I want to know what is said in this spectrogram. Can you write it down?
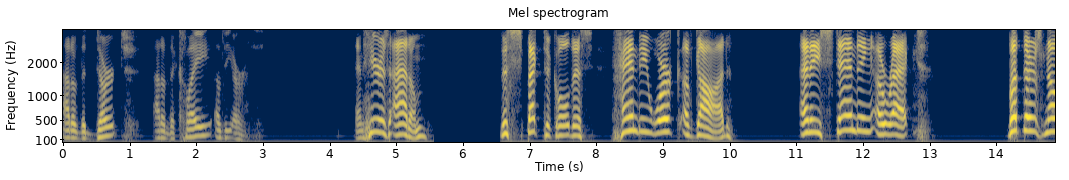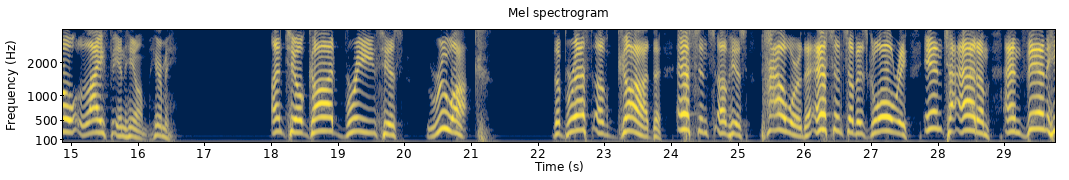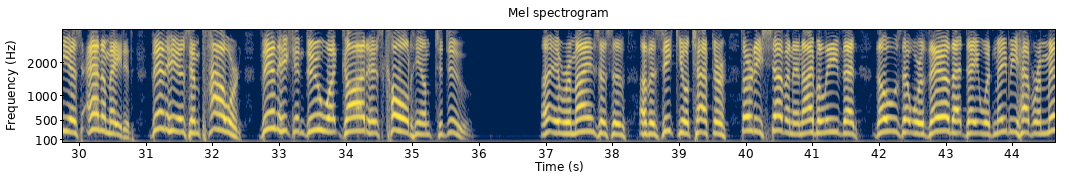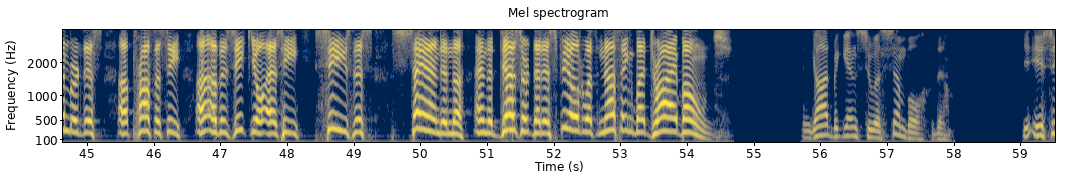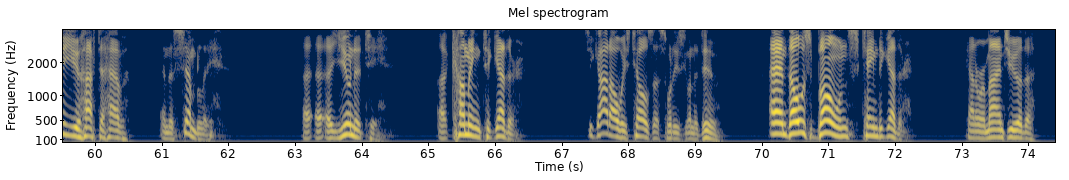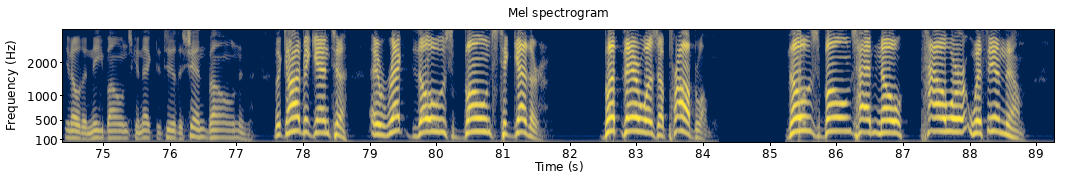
out of the dirt, out of the clay of the earth. And here is Adam, this spectacle, this handiwork of God, and he's standing erect, but there's no life in him. Hear me. Until God breathes his ruach, the breath of God, the essence of his power, the essence of his glory into Adam, and then he is animated. Then he is empowered. Then he can do what God has called him to do. Uh, it reminds us of, of Ezekiel chapter 37, and I believe that those that were there that day would maybe have remembered this uh, prophecy uh, of Ezekiel as he sees this sand and the, and the desert that is filled with nothing but dry bones. And God begins to assemble them. You, you see, you have to have an assembly, a, a, a unity, a coming together. See, God always tells us what He's going to do. And those bones came together. Kind of reminds you of the, you know, the knee bones connected to the shin bone. And, but God began to erect those bones together. But there was a problem. Those bones had no power within them.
